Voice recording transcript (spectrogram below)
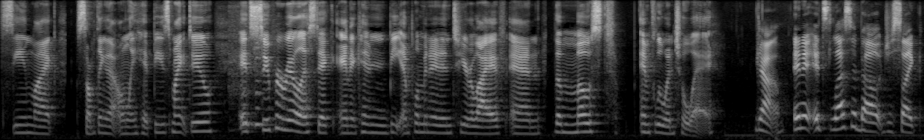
seemed like something that only hippies might do. It's super realistic and it can be implemented into your life in the most influential way. Yeah. And it's less about just like,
